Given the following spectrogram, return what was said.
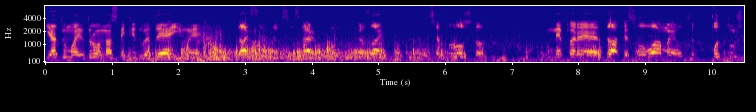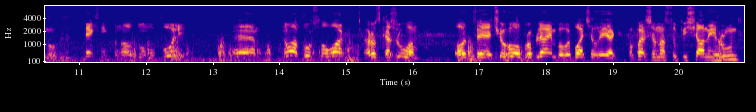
Я думаю, дрон нас не підведе і ми вдасться це все зверху вам показати. ну це просто не передати словами от потужну техніку на одному полі. Е, ну а в двох словах розкажу вам, от е, чого обробляємо, бо ви бачили, як, по-перше, в нас тут піщаний ґрунт,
